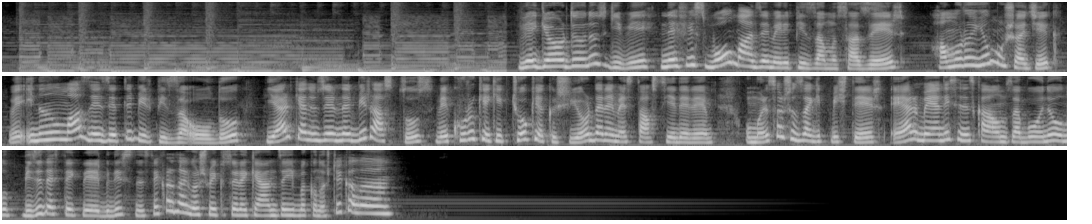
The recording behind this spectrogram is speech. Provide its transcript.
Ve gördüğünüz gibi nefis bol malzemeli pizzamız hazır. Hamuru yumuşacık ve inanılmaz lezzetli bir pizza oldu. Yerken üzerine biraz tuz ve kuru kekik çok yakışıyor denemesi tavsiye ederim. Umarız hoşunuza gitmiştir. Eğer beğendiyseniz kanalımıza abone olup bizi destekleyebilirsiniz. Tekrardan görüşmek üzere. Kendinize iyi bakın. Hoşçakalın.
